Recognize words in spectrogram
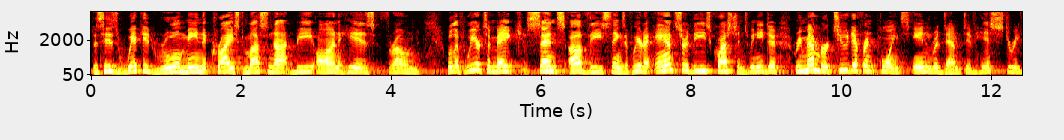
Does his wicked rule mean that Christ must not be on his throne? Well, if we are to make sense of these things, if we are to answer these questions, we need to remember two different points in redemptive history.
